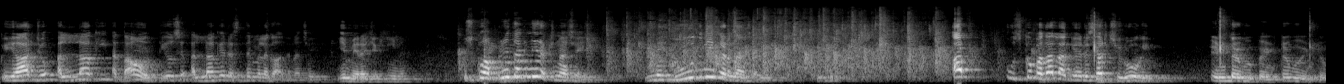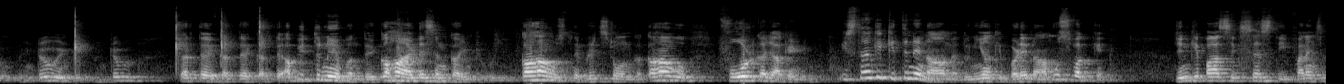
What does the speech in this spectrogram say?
کہ یار جو اللہ کی عطا ہوتی ہے اسے اللہ کے رستے میں لگا دینا چاہیے۔ یہ میرا یقین ہے۔ اس کو اپنے تک نہیں رکھنا چاہیے۔ محدود نہیں کرنا چاہیے۔ اب اس کو پتا لگ گیا ریسرچ شروع ہوگی انٹرویو پہ انٹرویو انٹرویو پہ انٹرویو انٹرویو انٹرویو کرتے کرتے کرتے۔ اب اتنے بندے، کہاں ایڈیسن کا انٹرویو کہاں اس نے برج سٹون کا؟ کہاں وہ فورڈ کا جا کے انٹرویو اس طرح کے کتنے نام ہیں دنیا کے بڑے نام اس وقت کے، جن کے پاس سکسیس تھی فائنینشل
